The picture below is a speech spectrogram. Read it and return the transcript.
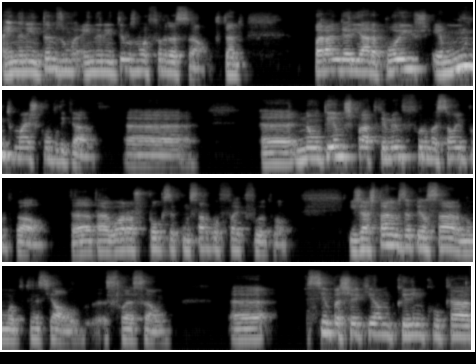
Ainda nem, temos uma, ainda nem temos uma federação. Portanto, para angariar apoios é muito mais complicado. Uh, uh, não temos praticamente formação em Portugal. Está, está, agora aos poucos a começar com o fake football. E já estarmos a pensar numa potencial seleção, uh, sempre achei que é um bocadinho colocar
